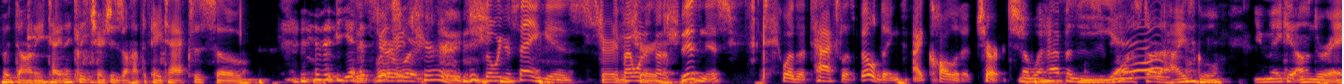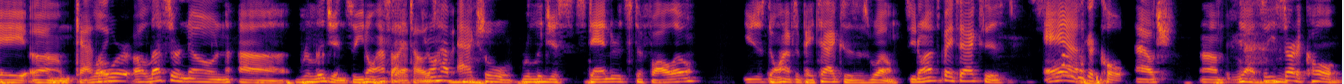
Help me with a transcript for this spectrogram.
But Donnie, technically, churches don't have to pay taxes, so yes, Sister it works. church. So what you're saying is, Start if a I want to start a business with a taxless building, I call it a church. No, what happens is if you want to start a high school, you make it under a um, Catholic? lower, a lesser known uh, religion, so you don't have to. Scientology? You don't have actual religious standards to follow. You just don't have to pay taxes as well. So you don't have to pay taxes. Sounds And- like a cult. Ouch. Um, yeah, so you start a cult,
